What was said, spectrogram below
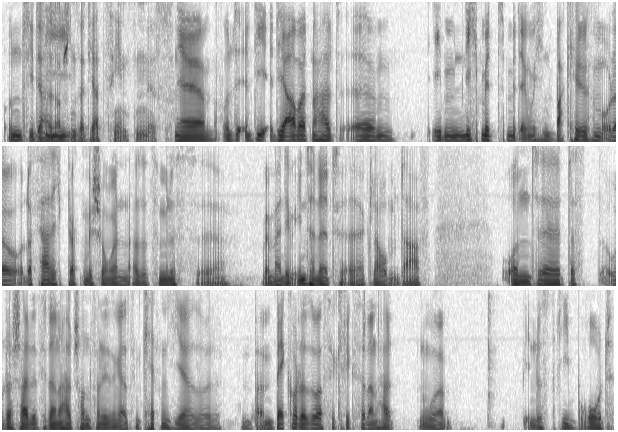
Und die da halt auch schon seit Jahrzehnten ist. Ja, ja. und die, die arbeiten halt ähm, eben nicht mit, mit irgendwelchen Backhilfen oder, oder Fertigbackmischungen, also zumindest äh, wenn man dem Internet äh, glauben darf. Und äh, das unterscheidet sich dann halt schon von diesen ganzen Ketten hier. Also beim Bäck oder sowas, hier kriegst du dann halt nur Industriebrot.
